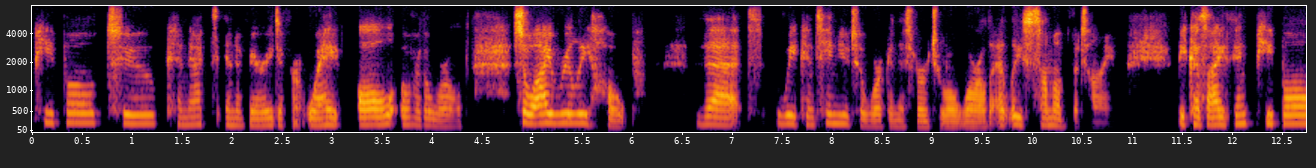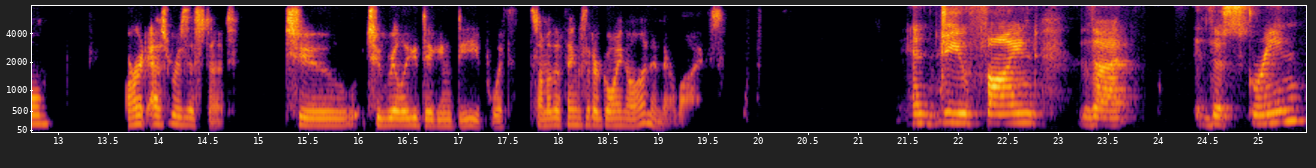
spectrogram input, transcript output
people to connect in a very different way all over the world. So I really hope that we continue to work in this virtual world at least some of the time, because I think people aren't as resistant to to really digging deep with some of the things that are going on in their lives. And do you find that the screen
